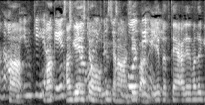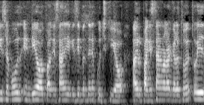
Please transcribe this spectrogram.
हाँ, इनकी ही अगेंस्ट हो, हो क्योंकि हाँ सही बात है ये। बोलते हैं अगर मतलब कि सपोज़ इंडिया और पाकिस्तान के किसी बंदे ने कुछ किया हो अगर पाकिस्तान वाला गलत हो तो ये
